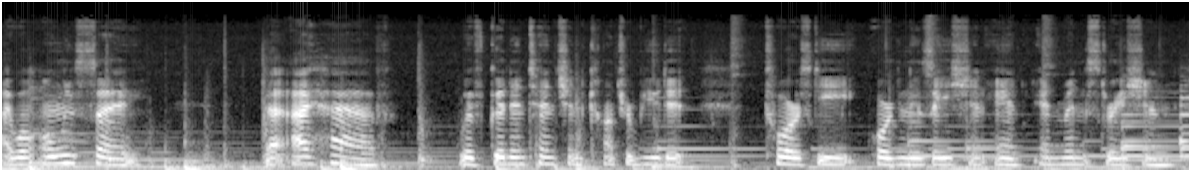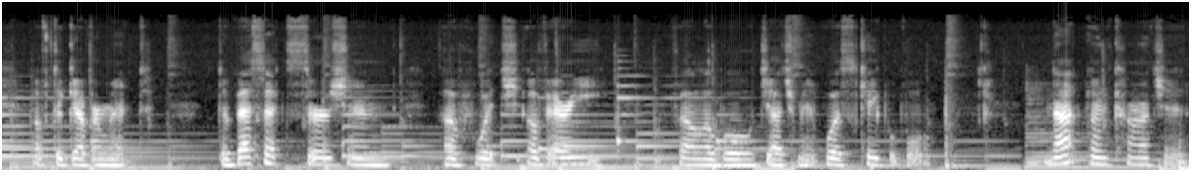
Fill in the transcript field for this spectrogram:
I will only say that I have, with good intention, contributed towards the organization and administration of the government, the best exertion of which a very fallible judgment was capable, not unconscious.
